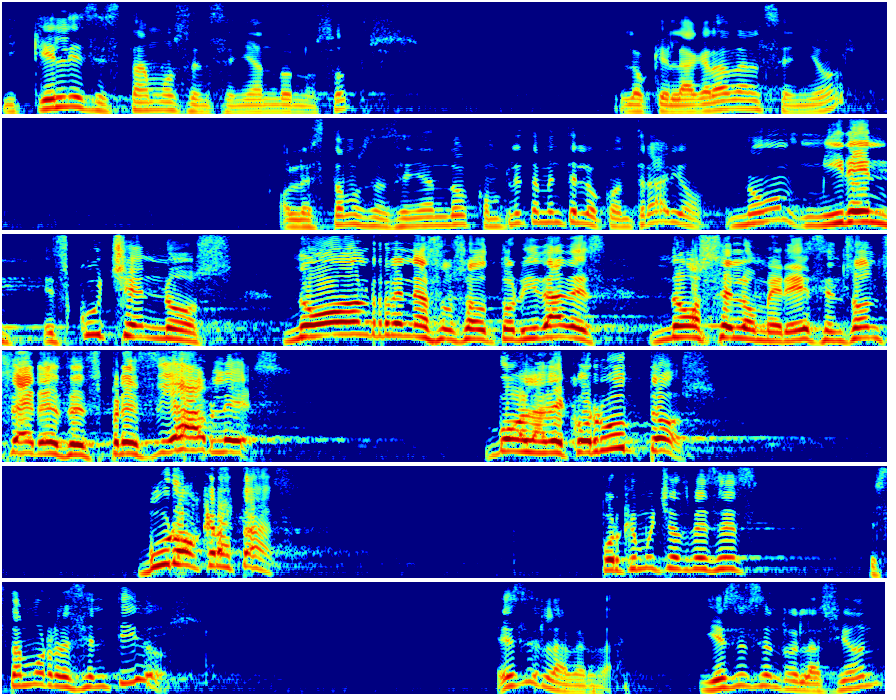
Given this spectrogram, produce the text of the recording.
¿Y qué les estamos enseñando nosotros? ¿Lo que le agrada al Señor? o le estamos enseñando completamente lo contrario. No, miren, escúchenos, no honren a sus autoridades, no se lo merecen, son seres despreciables, bola de corruptos, burócratas, porque muchas veces estamos resentidos. Esa es la verdad. Y eso es en relación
